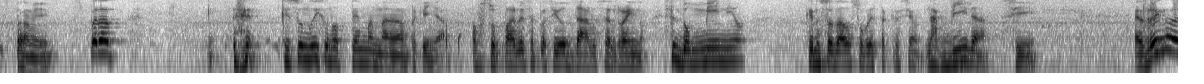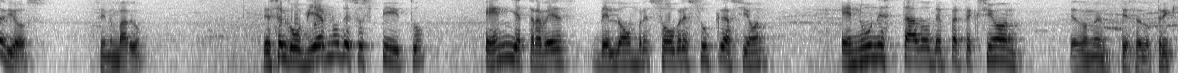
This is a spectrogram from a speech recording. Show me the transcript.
Es para mí. Es para... Jesús no dijo, no teman, manada pequeña. A vuestro Padre les ha placido daros el reino. Es el dominio que nos ha dado sobre esta creación. La vida, sí. El reino de Dios, sin embargo, es el gobierno de su espíritu en y a través del hombre sobre su creación en un estado de perfección. Es donde empieza lo tricky.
